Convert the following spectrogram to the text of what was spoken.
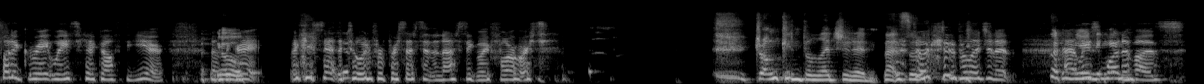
What a great way to kick off the year! That'd know. be great. We could set the tone for persistent and nasty going forward. Drunk and belligerent. That's Drunk and belligerent. At least one of us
